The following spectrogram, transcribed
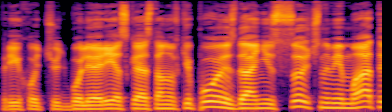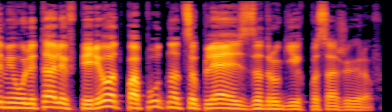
При хоть чуть более резкой остановке поезда они с сочными матами улетали вперед, попутно цепляясь за других пассажиров.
